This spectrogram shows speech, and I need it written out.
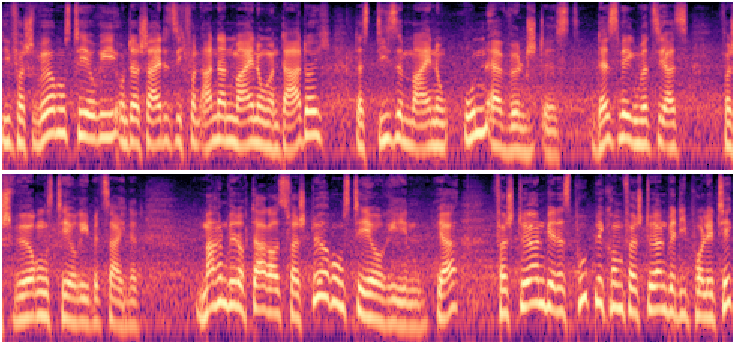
Die Verschwörungstheorie unterscheidet sich von anderen Meinungen dadurch, dass diese Meinung unerwünscht ist. Deswegen wird sie als Verschwörungstheorie bezeichnet machen wir doch daraus Verstörungstheorien. Ja? Verstören wir das Publikum, verstören wir die Politik.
